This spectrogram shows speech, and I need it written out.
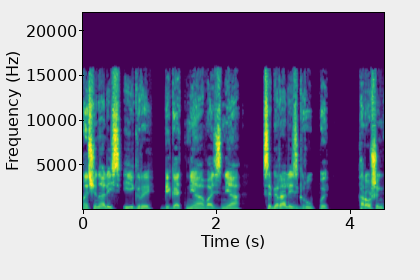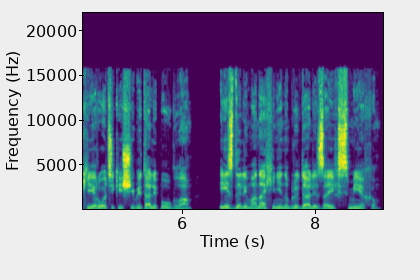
Начинались игры, беготня, возня, собирались группы, хорошенькие ротики щебетали по углам – Издали монахини наблюдали за их смехом.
